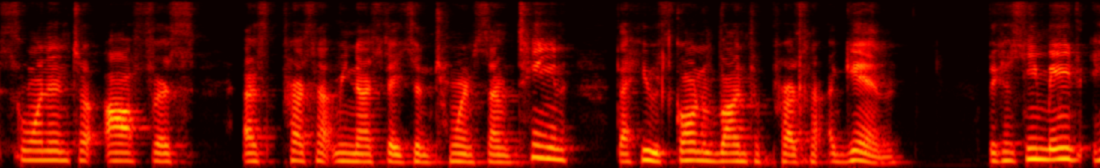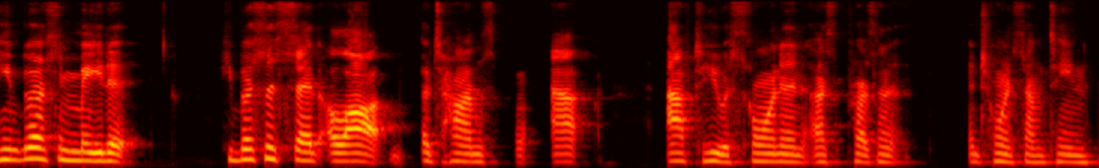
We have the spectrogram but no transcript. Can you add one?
sworn into office as president of the United States in 2017 that he was going to run for president again, because he made he basically made it. He basically said a lot of times after he was sworn in as president in 2017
